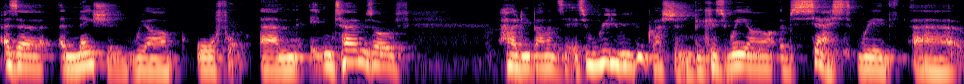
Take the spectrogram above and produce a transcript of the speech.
as a, a nation we are awful. Um, in terms of how do you balance it? It's a really, really good question because we are obsessed with uh,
